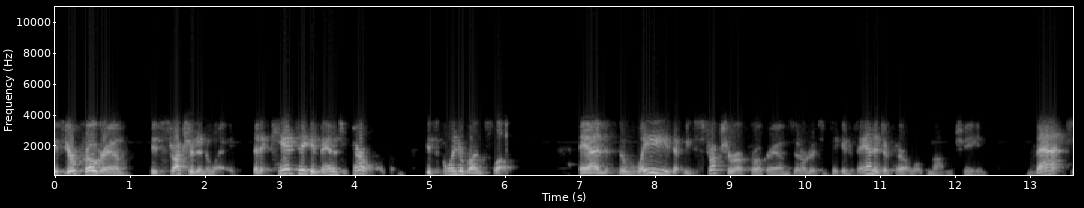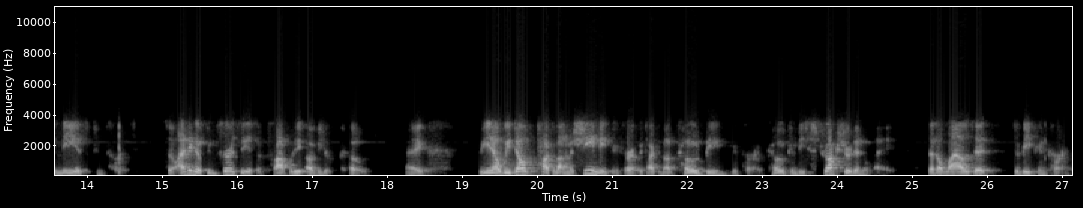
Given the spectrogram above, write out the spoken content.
if your program is structured in a way that it can't take advantage of parallelism, it's going to run slow. And the way that we structure our programs in order to take advantage of parallelism on the machine, that to me is concurrency. So I think of concurrency as a property of your code, okay? You know, we don't talk about a machine being concurrent, we talk about code being concurrent. Code can be structured in a way that allows it to be concurrent.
